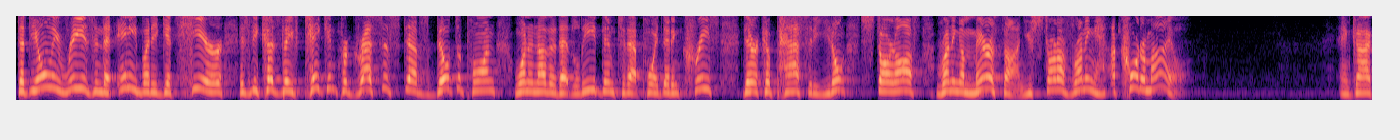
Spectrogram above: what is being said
that the only reason that anybody gets here is because they've taken progressive steps built upon one another that lead them to that point, that increase their capacity. You don't start off running a marathon, you start off running a quarter mile. And God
